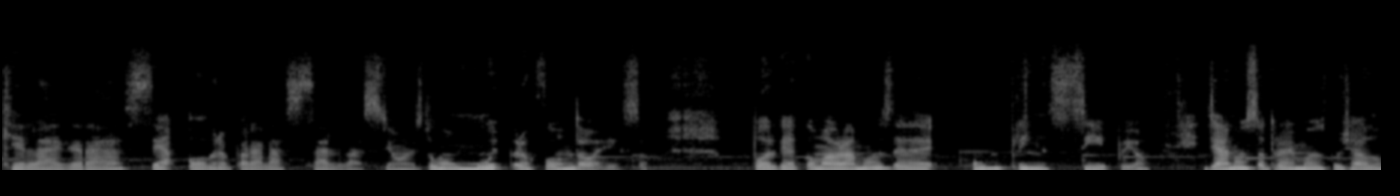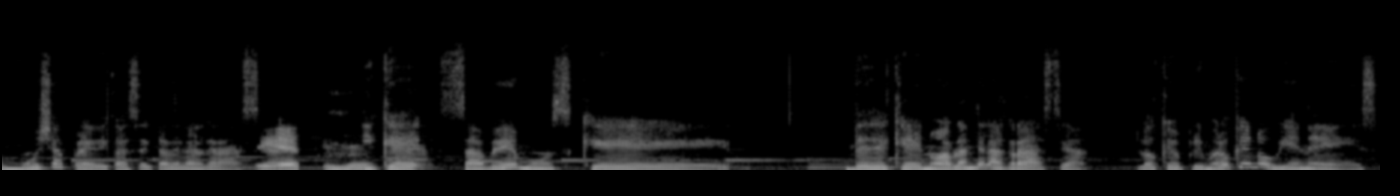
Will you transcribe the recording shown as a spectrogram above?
que la gracia obra para la salvación. Estuvo muy profundo eso. Porque como hablamos de un principio, ya nosotros hemos escuchado mucha prédica acerca de la gracia y que sabemos que desde que nos hablan de la gracia, lo que primero que nos viene es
